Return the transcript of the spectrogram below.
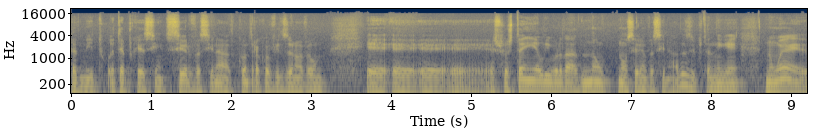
admito, até porque assim, ser vacinado contra a Covid-19 é, um, é, é, é, as pessoas têm a liberdade de não, não serem vacinadas e portanto ninguém, não é,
